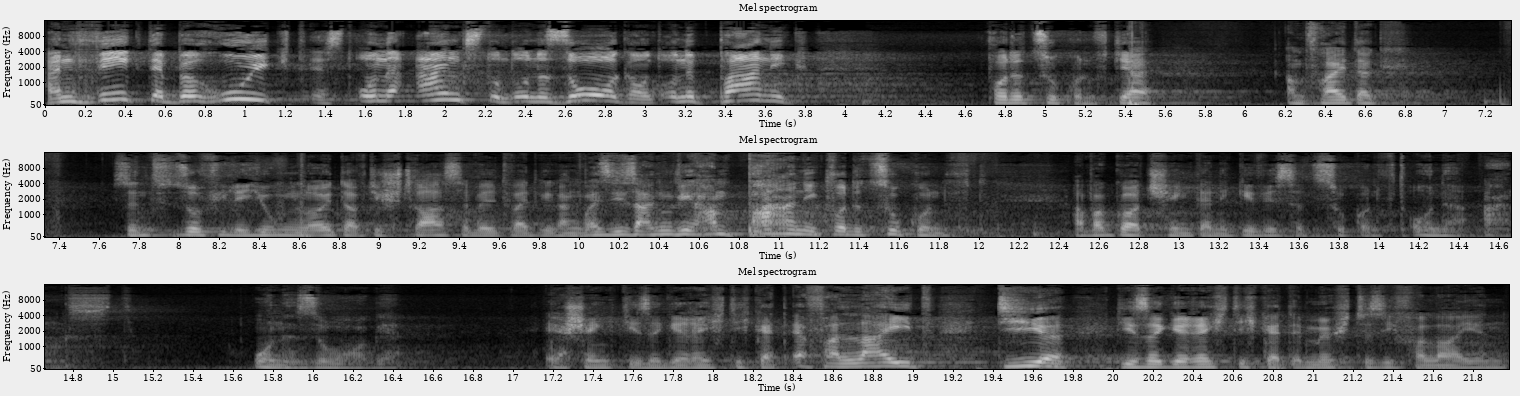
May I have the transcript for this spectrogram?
Ein Weg, der beruhigt ist, ohne Angst und ohne Sorge und ohne Panik vor der Zukunft. Ja, am Freitag sind so viele junge Leute auf die Straße weltweit gegangen, weil sie sagen, wir haben Panik vor der Zukunft. Aber Gott schenkt eine gewisse Zukunft ohne Angst, ohne Sorge. Er schenkt diese Gerechtigkeit. Er verleiht dir diese Gerechtigkeit. Er möchte sie verleihen.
